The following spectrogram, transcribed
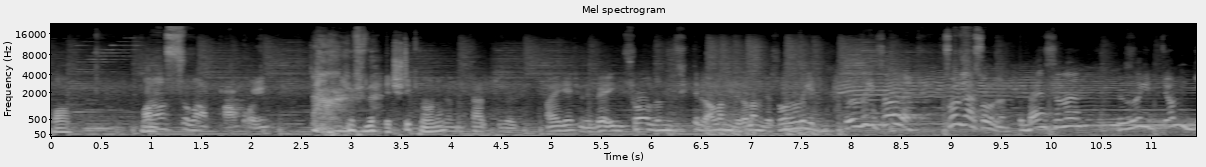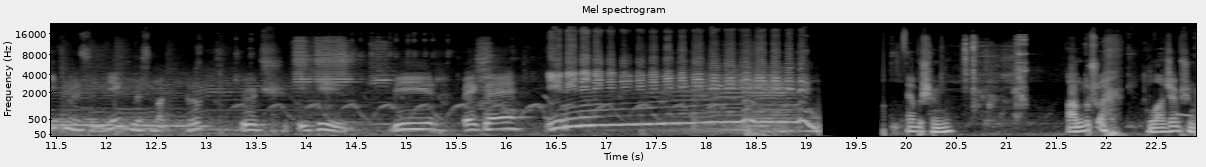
vur. Oha. Lan. Nasıl lan koyayım? Geçtik mi onu? Tartışacağız. Ay geçmedi. Be soldun siktir alamayacağız alamayacağız. Sol hızlı git. Hızlı git sol gel. Sol gel soldan. Ben sana hızlı git diyorum gitmiyorsun. Niye gitmiyorsun bak. 3, 2, 1, bekle. İn in in in in in in in in in in in in in in. Ne bu şimdi? Lan dur. Kullanacağım şunu.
